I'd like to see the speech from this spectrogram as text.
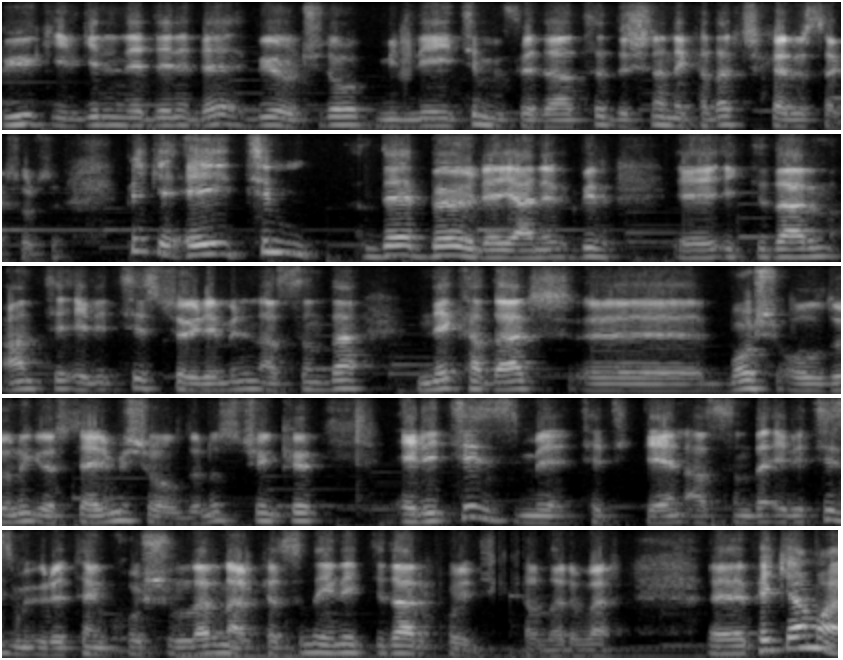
büyük ilginin nedeni de bir ölçüde o milli eğitim müfredatı dışına ne kadar çıkarırsak sorusu. Peki eğitim de böyle yani bir e, iktidarın anti elitist söyleminin aslında ne kadar e, boş olduğunu göstermiş oldunuz. Çünkü elitizmi tetikleyen aslında elitizmi üreten koşulların arkasında yine iktidar politikaları var. E, peki ama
